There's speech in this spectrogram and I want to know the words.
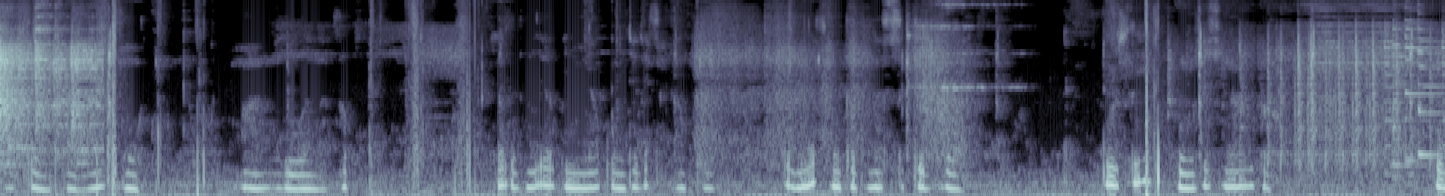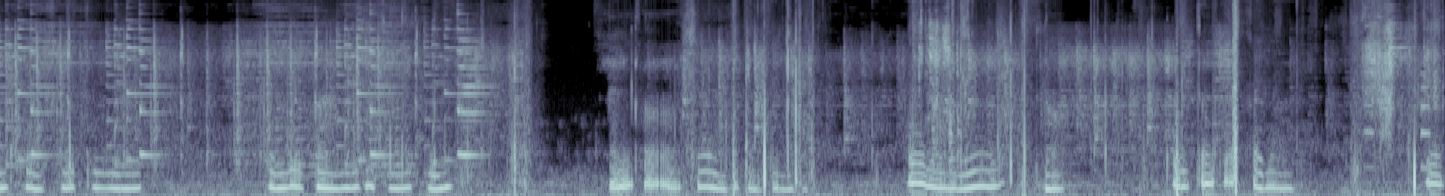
การแข่งขันโหมดมาดูนะครับถ้าผมเลือกเป็นนักผมจะได้แข่งกับผมเลือกแข่งกับนักสเก็ตบอร์ดดูสิผมจะชนะหรือเปล่าผมขอใช้ตัวนะผมเลือกมามไม่ได้ใช้ผม นั่นก็ใช่ที่เป็นคนนะครับโอ้มาเนี่ยเหรอผมต้องเลือกใครมาเลือก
